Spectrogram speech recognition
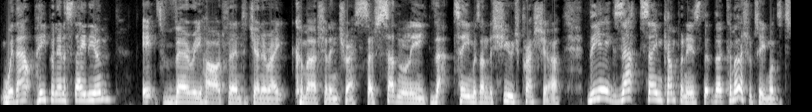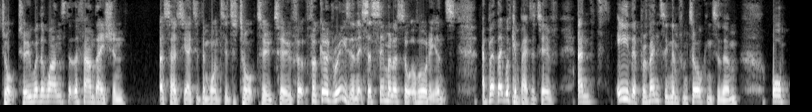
Without people in a stadium, it's very hard for them to generate commercial interest. So suddenly that team was under huge pressure. The exact same companies that the commercial team wanted to talk to were the ones that the foundation associated them wanted to talk to too for, for good reason. It's a similar sort of audience uh, but they were competitive and either preventing them from talking to them or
